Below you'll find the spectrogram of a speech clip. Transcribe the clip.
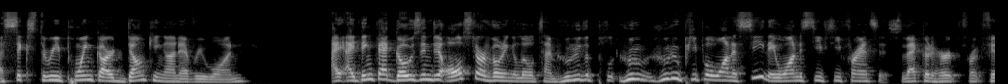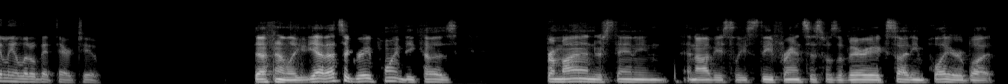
a six-three point guard dunking on everyone. I, I think that goes into all-star voting a little time. Who do the who who do people want to see? They want to see see Francis. So that could hurt Finley a little bit there too. Definitely. Yeah, that's a great point because from my understanding, and obviously Steve Francis was a very exciting player, but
